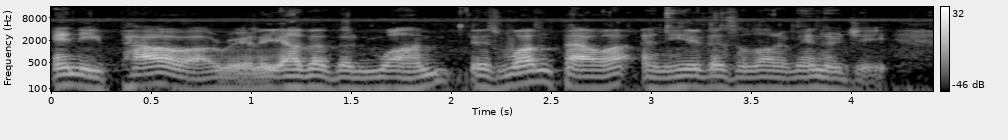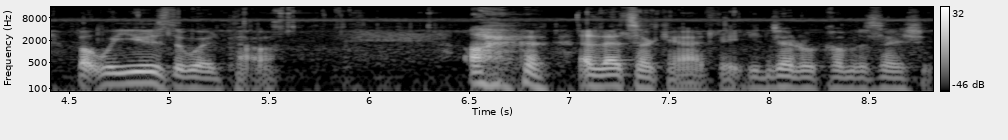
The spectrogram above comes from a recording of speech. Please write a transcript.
any power really other than one. There's one power, and here there's a lot of energy, but we use the word power. and that's okay, I think, in general conversation,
